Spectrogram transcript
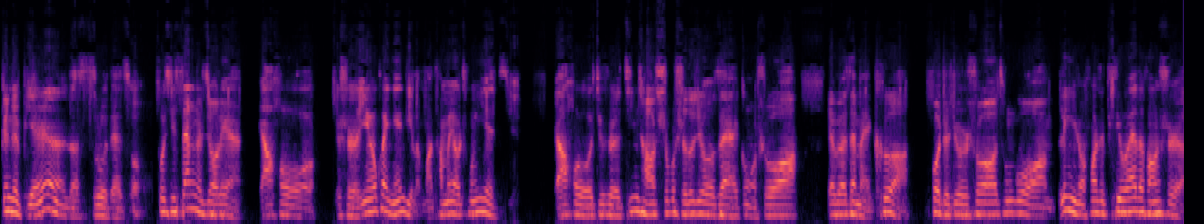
跟着别人的思路在走，夫妻三个教练，然后就是因为快年底了嘛，他们要冲业绩，然后就是经常时不时的就在跟我说，要不要再买课，或者就是说通过另一种方式 P U I 的方式，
